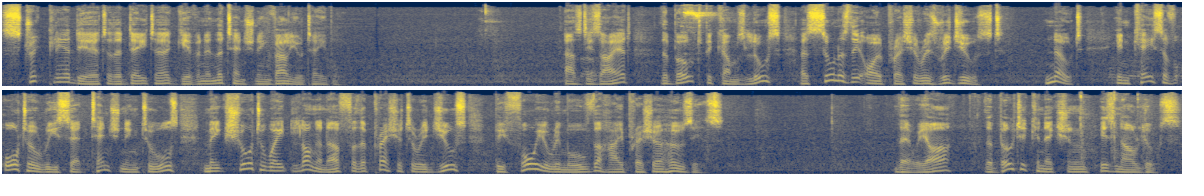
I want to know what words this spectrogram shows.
strictly adhere to the data given in the tensioning value table. As desired, the bolt becomes loose as soon as the oil pressure is reduced. Note, in case of auto-reset tensioning tools, make sure to wait long enough for the pressure to reduce before you remove the high-pressure hoses. There we are. The bolted connection is now loose.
